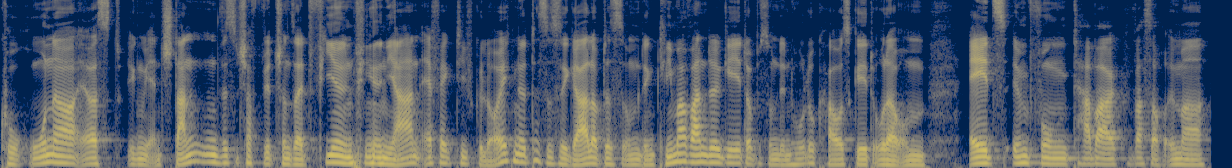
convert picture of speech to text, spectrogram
Corona erst irgendwie entstanden. Wissenschaft wird schon seit vielen, vielen Jahren effektiv geleugnet. Das ist egal, ob das um den Klimawandel geht, ob es um den Holocaust geht oder um AIDS, Impfung, Tabak, was auch immer.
